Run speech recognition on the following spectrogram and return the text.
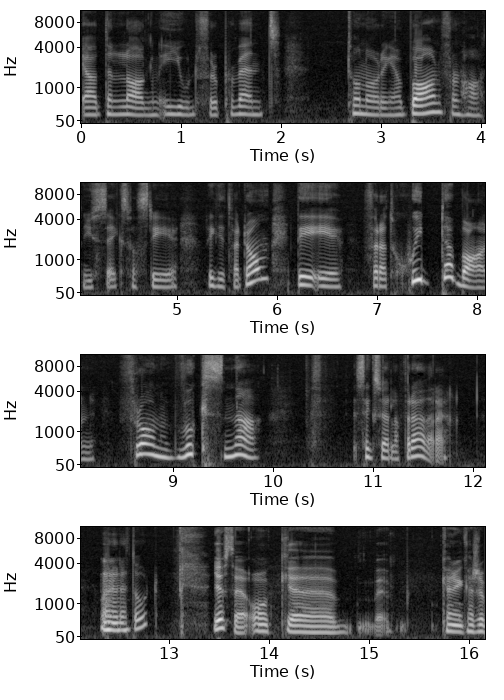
ja den lagen är gjord för att prevent tonåringar, barn från att ha just sex fast det är riktigt tvärtom. Det är för att skydda barn från vuxna sexuella förövare. Var Mm. det rätt ord? Just det, och eh, kan du kanske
